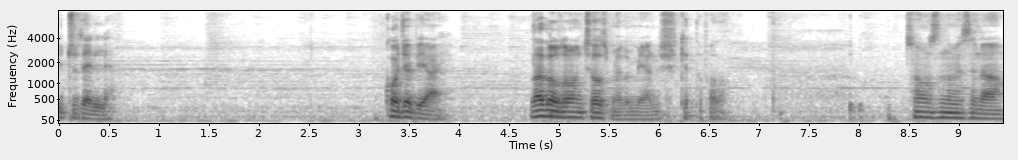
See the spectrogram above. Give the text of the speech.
350. Koca bir ay. Zaten o zaman çalışmıyordum yerde şirkette falan. Sonrasında mesela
